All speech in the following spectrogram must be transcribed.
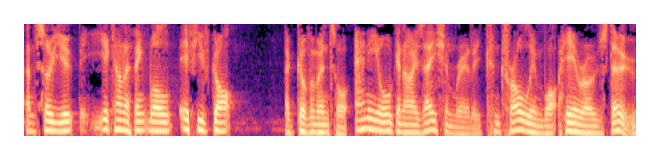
And so you you kind of think, well, if you've got a government or any organisation really controlling what heroes do,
